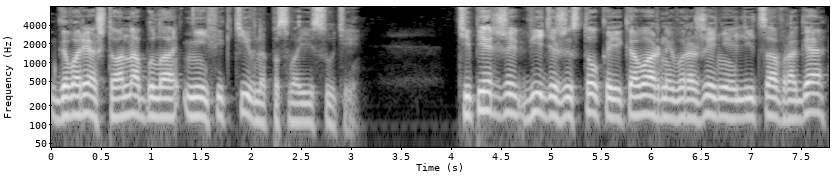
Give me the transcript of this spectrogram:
говоря, что она была неэффективна по своей сути. Теперь же, видя жестокое и коварное выражение лица врага,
